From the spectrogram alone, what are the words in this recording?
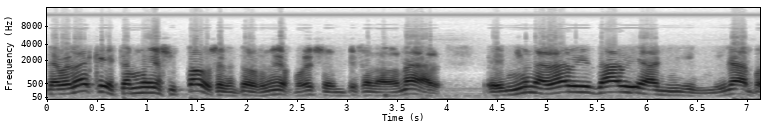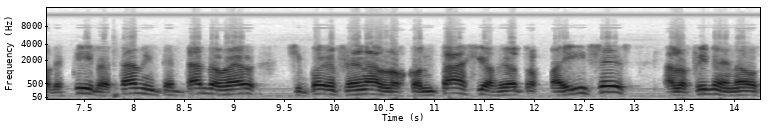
La verdad es que están muy asustados en Estados Unidos, por eso empiezan a donar. Eh, ni una davia ni, ni nada por el estilo. Están intentando ver si pueden frenar los contagios de otros países a los fines de no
